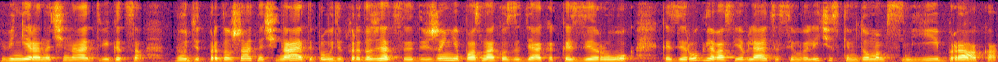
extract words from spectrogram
Венера начинает двигаться, будет продолжать, начинает и будет продолжать свое движение по знаку зодиака Козерог. Козерог для вас является символическим домом семьи и брака.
